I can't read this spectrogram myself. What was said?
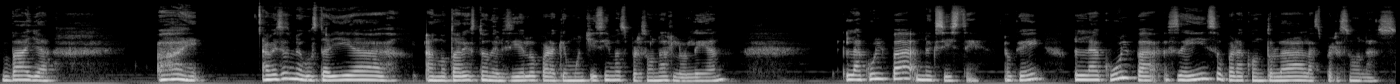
Vaya, ay, a veces me gustaría anotar esto en el cielo para que muchísimas personas lo lean. La culpa no existe. ¿ok? La culpa se hizo para controlar a las personas.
